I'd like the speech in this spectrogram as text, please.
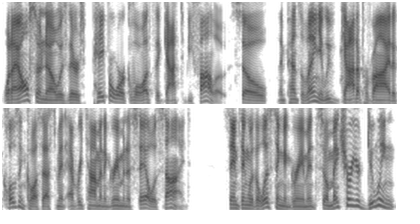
What I also know is there's paperwork laws that got to be followed. So in Pennsylvania, we've got to provide a closing cost estimate every time an agreement of sale is signed. Same thing with a listing agreement. So make sure you're doing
